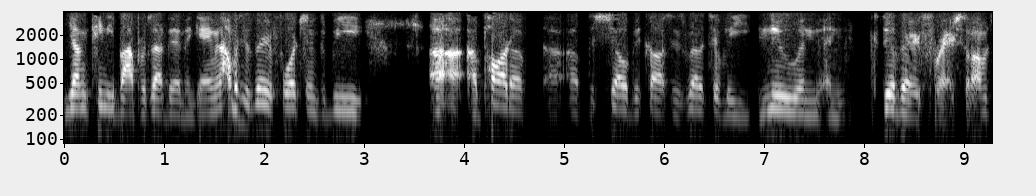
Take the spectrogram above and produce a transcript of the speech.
young teeny boppers out there in the game. And I was just very fortunate to be uh, a part of uh, of the show because it's relatively new and, and still very fresh. So I was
